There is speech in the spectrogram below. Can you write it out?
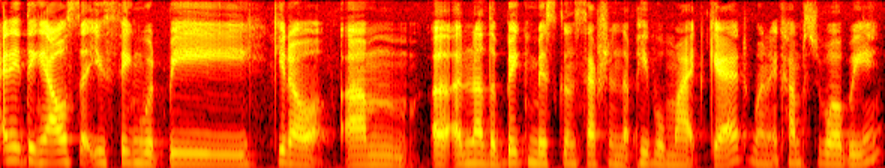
Anything else that you think would be, you know, um, a- another big misconception that people might get when it comes to well-being?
